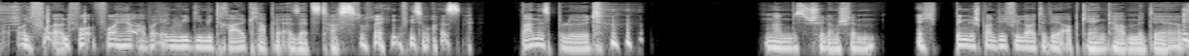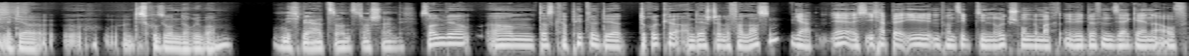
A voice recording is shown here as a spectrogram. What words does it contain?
und, und vor, vorher aber irgendwie die Mitralklappe ersetzt hast oder irgendwie sowas. Dann ist blöd. Und dann bist du schön am Schwimmen. Ich bin gespannt, wie viele Leute wir abgehängt haben mit der mit der äh, Diskussion darüber. Nicht mehr als sonst wahrscheinlich. Sollen wir ähm, das Kapitel der Drücke an der Stelle verlassen? Ja, ja ich, ich habe ja eh im Prinzip den Rückschwung gemacht. Wir dürfen sehr gerne auf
